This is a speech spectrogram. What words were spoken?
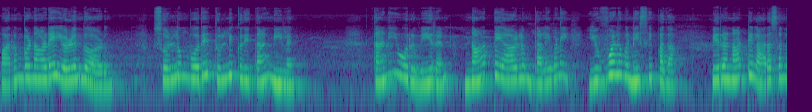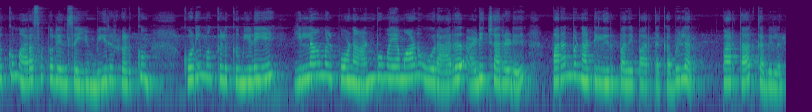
பரம்பு நாடே எழுந்து ஆடும். சொல்லும்போதே துள்ளி குதித்தான் நீலன். தனி ஒரு வீரன் நாட்டை ஆளும் தலைவனை இவ்வளவு நேசிப்பதா? பிற நாட்டில் அரசனுக்கும் அரச தொழில் செய்யும் வீரர்களுக்கும் குடிமக்களுக்கும் இடையே இல்லாமல் போன அன்புமயமான ஒரு அர அடிச்சரடு பரம்பு நாட்டில் இருப்பதை பார்த்த கபிலர் பார்த்தார் கபிலர்.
